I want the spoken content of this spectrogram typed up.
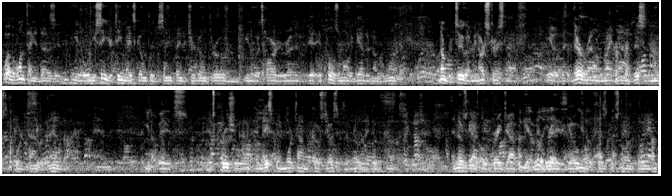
Well, the one thing it does is, you know, when you see your teammates going through the same thing that you're going through, and you know it's hard. It, it pulls them all together. Number one. Number two, I mean, our strength staff, you know, they're around them right now. This is the most important time for them, and you know, it's it's crucial, and they spend more time with Coach Joseph than really they do with us. And those guys do a great job of getting them ready to go from a physical standpoint.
